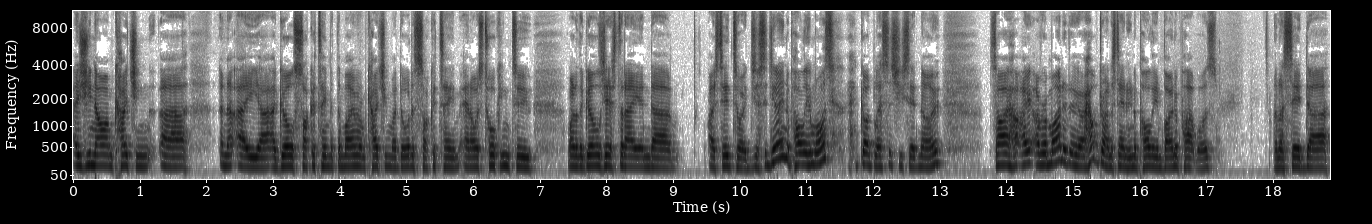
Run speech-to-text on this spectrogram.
As you know, I'm coaching uh, an, a, a girls' soccer team at the moment. I'm coaching my daughter's soccer team, and I was talking to one of the girls yesterday, and uh, I said to her, "Just said, you know who Napoleon was?" God bless her. She said no. So I, I, I, reminded her, I helped her understand who Napoleon Bonaparte was, and I said, uh,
